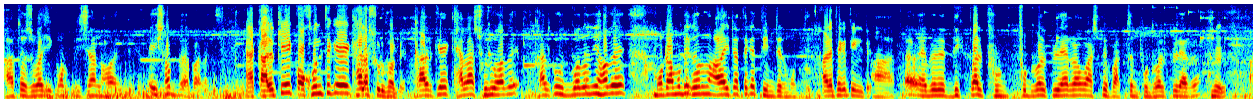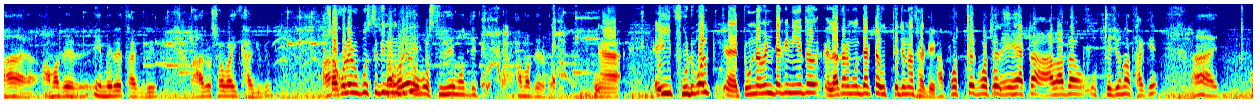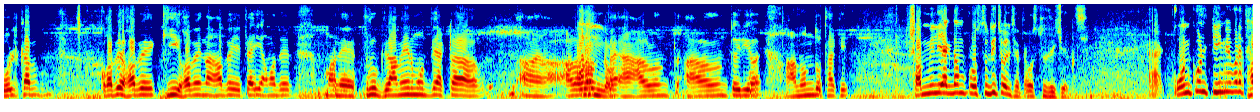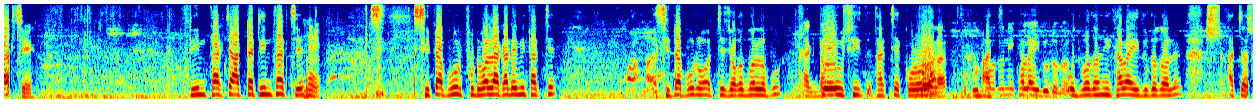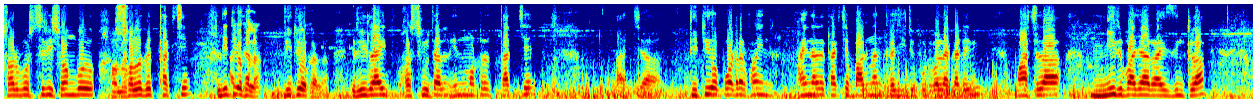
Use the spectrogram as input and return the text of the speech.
আতসবাজি কম্পিটিশান হয়। এই সব ব্যাপার আছে। হ্যাঁ, কালকে কখন থেকে খেলা শুরু হবে? কালকে খেলা শুরু হবে কালকে উদ্বোধনী হবে মোটামুটি ধরুন আড়াইটা থেকে তিনটের মধ্যে। আড়াই থেকে তিনটে। আর এবারে দিকপাল ফুট- ফুটবল প্লেয়াররাও আসবে প্রাক্তন ফুটবল প্লেয়াররা আমাদের এমএলএ থাকবে আরও সবাই থাকবে। সকলের উপস্থিতির মধ্যে? উপস্থিতির মধ্যে আমাদের হবে। এই ফুটবল টুর্নামেন্টটাকে নিয়ে তো এলাকার মধ্যে একটা উত্তেজনা থাকে। প্রত্যেক বছর এই একটা আলাদা উত্তেজনা থাকে। হ্যাঁ গোল্ড কাপ কবে হবে কি হবে না হবে এটাই আমাদের মানে পুরো গ্রামের মধ্যে একটা আলোড়ন আনন্দ। হ্যাঁ, আলোড়ন আলোড়ন তৈরি হয় আনন্দ থাকে। সব মিলিয়ে একদম প্রস্তুতি চলছে তো? প্রস্তুতি চলছে। হ্যাঁ, কোন কোন টিম এবারে থাকছে? টিম থাকছে আটটা টিম থাকছে। হুম। সীতাপুর ফুটবল একাডেমি থাকছে। সীতাপুর হচ্ছে জগৎবল্লভপুর। একদম। কেউসি থাকছে করোলা উদ্বোধনী খেলা এই দুটো দল উদ্বোধনী খেলা এই দুটো দলে আচ্ছা সর্বশ্রী সংঘ সলভের থাকছে। দ্বিতীয় খেলা। দ্বিতীয় খেলা। রিলাইফ হসপিটাল হিন্দমোটর থাকছে। আচ্ছা তৃতীয় কোয়ার্টার ফাইন ফাইনালে থাকছে Bagnan Khajiti football academy. Panchla Mirbazar rising club.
